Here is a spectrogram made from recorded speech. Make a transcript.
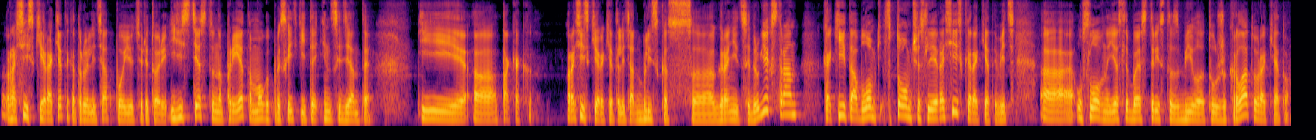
российские ракеты, которые летят по ее территории. естественно, при этом могут происходить какие-то инциденты. И э, так как российские ракеты летят близко с э, границей других стран, какие-то обломки, в том числе и российской ракеты, ведь э, условно, если бы С-300 сбила ту же крылатую ракету,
